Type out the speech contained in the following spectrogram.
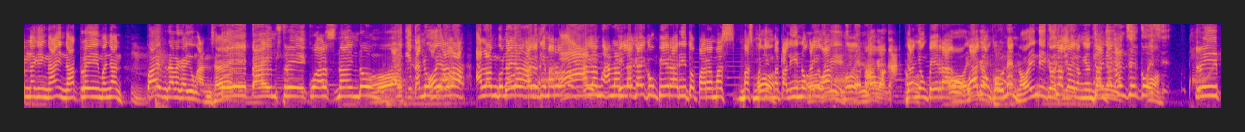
naging 9? Na 3 man yan. 5 talaga yung answer. 3 times 3 equals 9 dong. Oh. Kahit itanong Oy, pa. ala, alam ko na yan. kayo di marunong. Alam, alam. Ilagay kong pera dito para mas mas maging Oh. matalino Oh, kayo ha. sige, Oh. sige, ka. Yan yung pera. Oh, Huwag ilagay. yung kunin. No, hindi ko. Ilagay lang yan dyan. Dahil ang answer ko is 3,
